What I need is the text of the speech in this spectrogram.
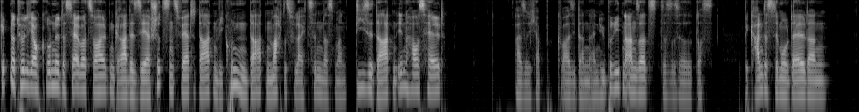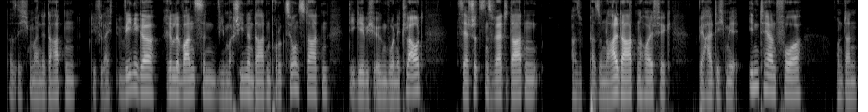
Gibt natürlich auch Gründe, das selber zu halten. Gerade sehr schützenswerte Daten wie Kundendaten macht es vielleicht Sinn, dass man diese Daten in-house hält. Also ich habe quasi dann einen hybriden Ansatz. Das ist ja das bekannteste Modell dann, dass ich meine Daten, die vielleicht weniger relevant sind, wie Maschinendaten, Produktionsdaten, die gebe ich irgendwo in eine Cloud. Sehr schützenswerte Daten, also Personaldaten häufig, behalte ich mir intern vor und dann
